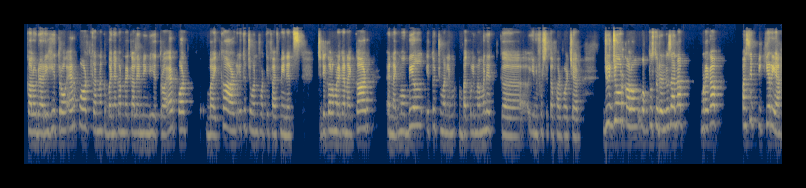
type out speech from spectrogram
Kalau dari Heathrow Airport, karena kebanyakan mereka landing di Heathrow Airport, by car itu cuma 45 minutes. Jadi kalau mereka naik car, eh, naik mobil itu cuma 45 menit ke University of Hertfordshire. Jujur kalau waktu student ke sana mereka pasti pikir ya,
